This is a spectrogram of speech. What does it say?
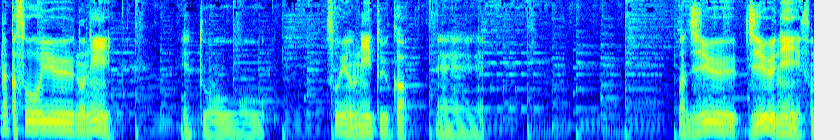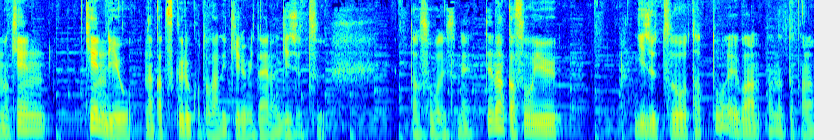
なんかそういうのにえっ、とそういうのにというか、えーまあ、自由自由にその権権利をなんか作ることができるみたいな技術だそうですね。でなんかそういう技術を例えば何だったかな、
